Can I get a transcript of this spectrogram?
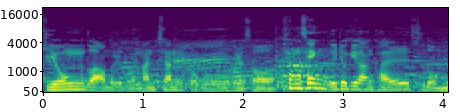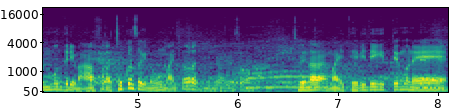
비용도 아무래도 많지 않을 거고 그래서 평생 의료기관 갈 수도 없는 분들이 많아서 접근성이 너무 많이 떨어집니다. 그래서 저희 나라랑 많이 대비되기 때문에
